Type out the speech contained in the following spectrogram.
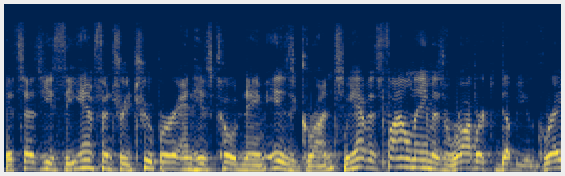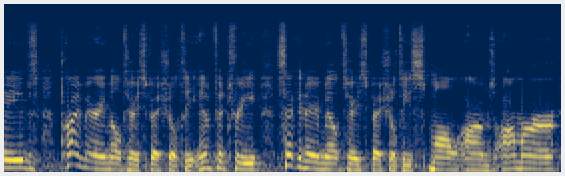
it says he's the infantry trooper and his code name is Grunt. We have his file name as Robert W. Graves, primary military specialty infantry, secondary military specialty small arms armorer,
